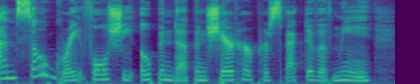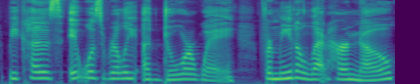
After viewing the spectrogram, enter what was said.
I'm so grateful she opened up and shared her perspective of me because it was really a doorway for me to let her know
